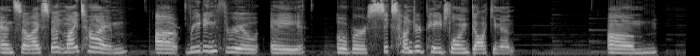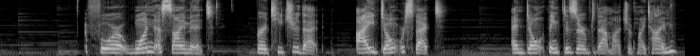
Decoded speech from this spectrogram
And so I spent my time uh, reading through a over 600 page long document um, for one assignment for a teacher that I don't respect and don't think deserved that much of my time.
